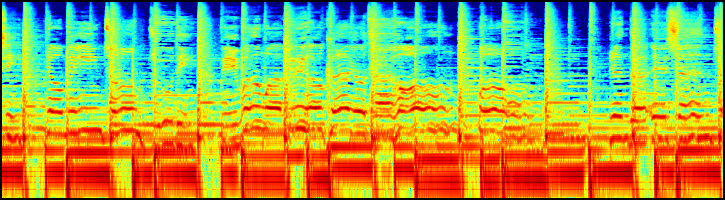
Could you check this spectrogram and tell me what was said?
心有命中注定。你问我雨后可有彩虹？人的一生中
